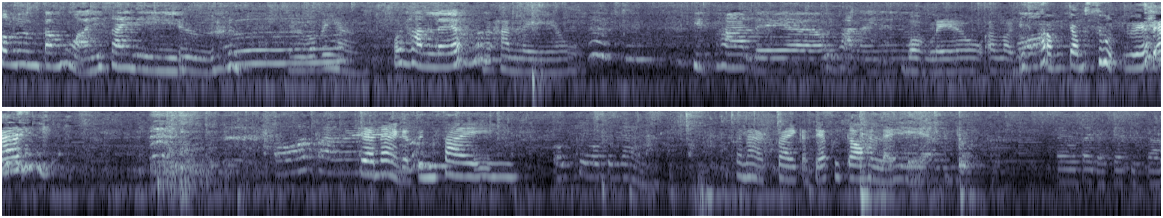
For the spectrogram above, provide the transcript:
เขาลืมตำหัวอันนี้ใส่ดีเออเออว่าไปอย่างเขาทันแล้วมาทานแล้ว ผิดพลาดแล้วผิดพลาดอะไรนะบอกแล้วอร่อยไม่ซ้ำจำสูตรไม่ได้โอ้ตายแล้วเจ้าหน้ากับจึงใส่โอเคว่าเป็นอย่างขนาดใส่กับแซ่บคือเกาหันแหล้เรียนใส่ใส่กับแซ่บเกา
